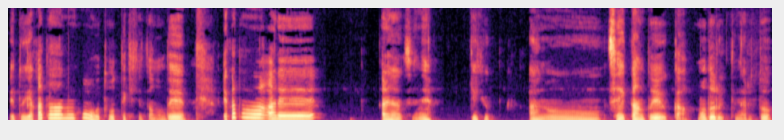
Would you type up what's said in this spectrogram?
えっと、館の方を通ってきてたので、館はあれ、あれなんですよね。結局、あのー、生還というか、戻るってなると、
